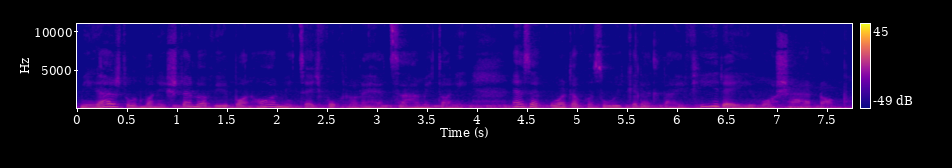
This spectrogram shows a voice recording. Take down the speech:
míg Ásdodban és Tel Avivban 31 fokra lehet számítani. Ezek voltak az új kelet live hírei vasárnap.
